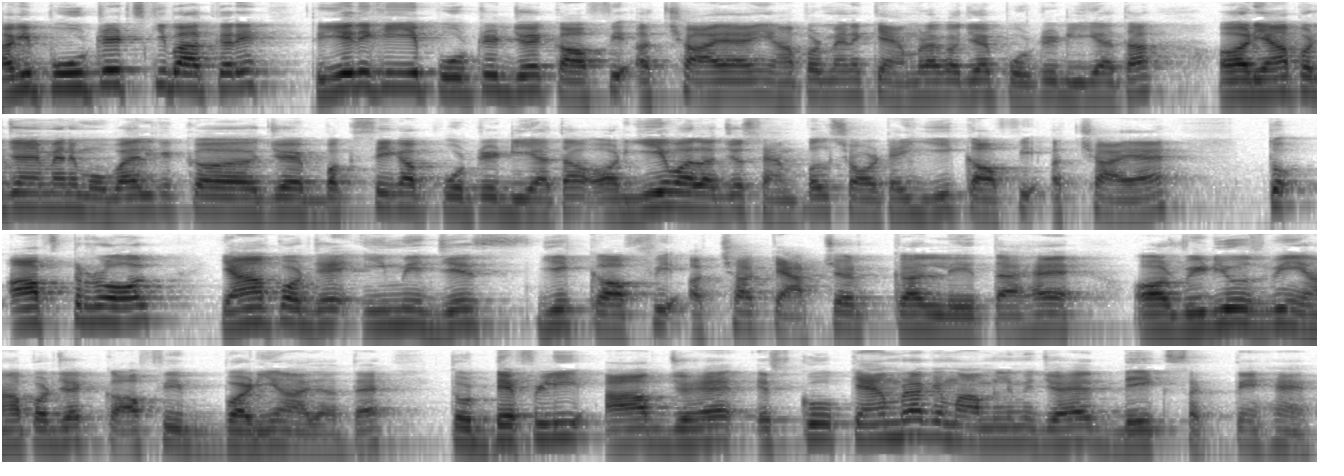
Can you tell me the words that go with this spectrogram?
बाकी पोर्ट्रेट्स की बात करें तो ये देखिए, ये पोर्ट्रेट जो है काफ़ी अच्छा आया है। यहाँ पर मैंने कैमरा का जो है पोर्ट्रेट लिया था और यहाँ पर जो है मैंने मोबाइल के जो है बक्से का पोर्ट्रेट लिया था और ये वाला जो सैंपल शॉट है, ये काफ़ी अच्छा आया है। तो आफ्टर ऑल यहाँ पर जो है इमेजेस ये काफ़ी अच्छा कैप्चर कर लेता है और वीडियोस भी यहाँ पर जो है काफ़ी बढ़िया आ जाता है। तो डेफिनेटली आप जो है इसको कैमरा के मामले में जो है देख सकते हैं।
